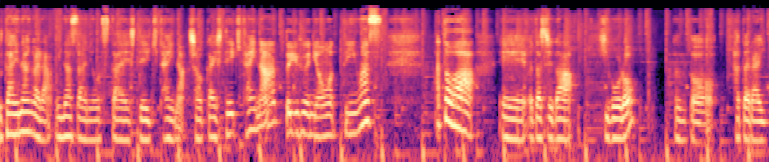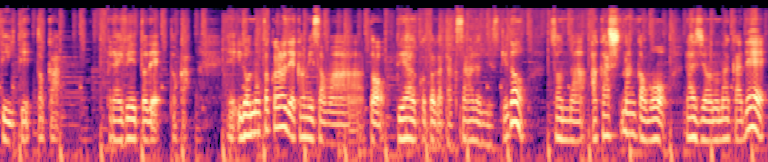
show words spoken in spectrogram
歌いながら皆さんにお伝えしていきたいな紹介していきたいなというふうに思っています。あとは、えー私が日頃、うん、と働いていてとかプライベートでとか、えーいろんなところで神様と出会うことがたくさんあるんですけどそんな証なんかもラジオの中で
